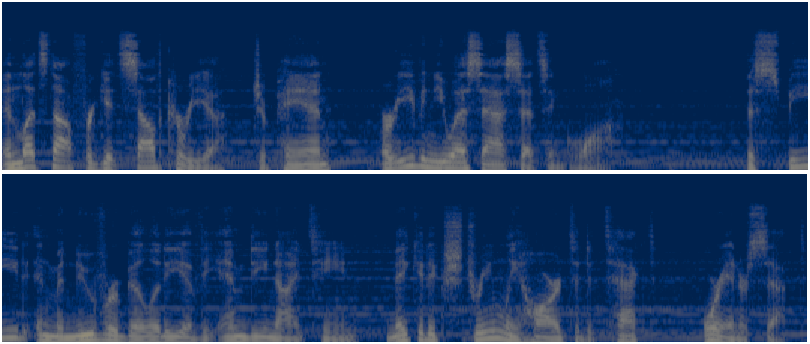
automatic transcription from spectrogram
And let's not forget South Korea, Japan, or even U.S. assets in Guam. The speed and maneuverability of the MD-19 make it extremely hard to detect or intercept.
